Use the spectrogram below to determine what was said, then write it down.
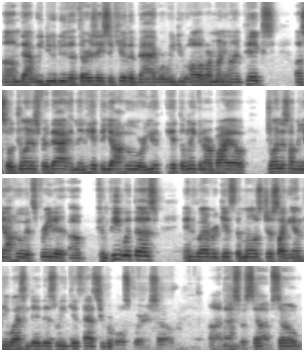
um, that we do do the Thursday secure the bag where we do all of our money line picks. Uh, so join us for that, and then hit the Yahoo or you hit the link in our bio Join us on the Yahoo. It's free to uh, compete with us, and whoever gets the most, just like Anthony Weston did this week, gets that Super Bowl square. So uh, that's what's up. So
